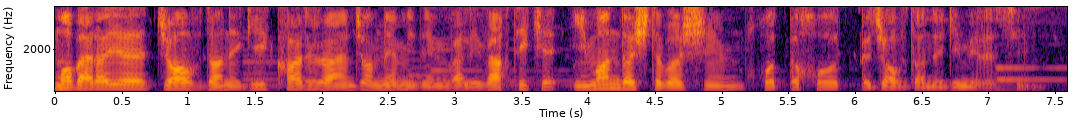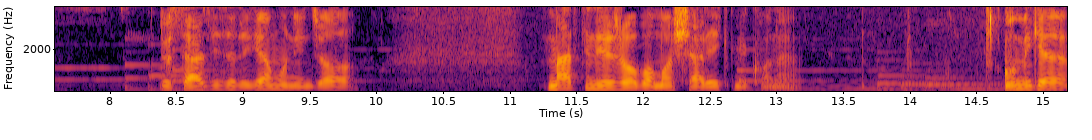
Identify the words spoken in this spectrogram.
ما برای جاودانگی کاری را انجام نمیدیم ولی وقتی که ایمان داشته باشیم خود به خود به جاودانگی می‌رسیم. دوست عزیز دیگهمون اینجا متنی رو با ما شریک می‌کنه. او میگه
